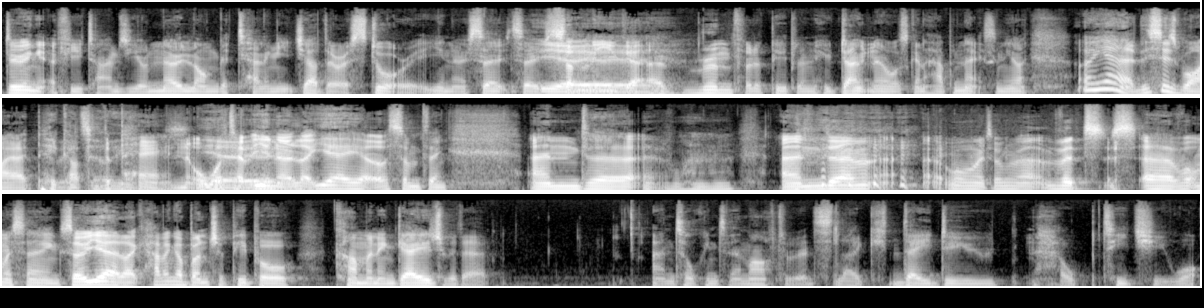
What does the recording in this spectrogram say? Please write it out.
doing it a few times, you're no longer telling each other a story. You know, so so Yeah, suddenly yeah, you get yeah, a room full of people who don't know what's going to happen next, and you're like, oh yeah, this is why I pick up the you pen or whatever. you know, like yeah, yeah, or something. And uh, and um, what am I talking about? But uh, what am I saying? So yeah, like having a bunch of people come and engage with it, and talking to them afterwards, like they do help teach you what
